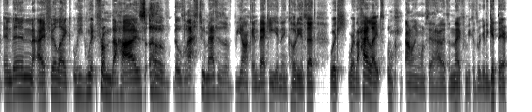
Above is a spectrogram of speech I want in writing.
and then I feel like we went from the highs of those last two matches of Bianca and Becky and then Cody and Seth, which were the highlights. Ooh, I don't even want to say the highlights of the night for me because we're going to get there.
